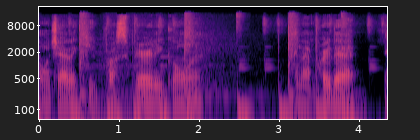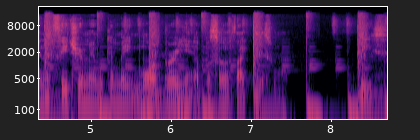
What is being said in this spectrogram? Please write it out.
I want y'all to keep prosperity going. And I pray that in the future, man, we can make more brilliant episodes like this one. Peace.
